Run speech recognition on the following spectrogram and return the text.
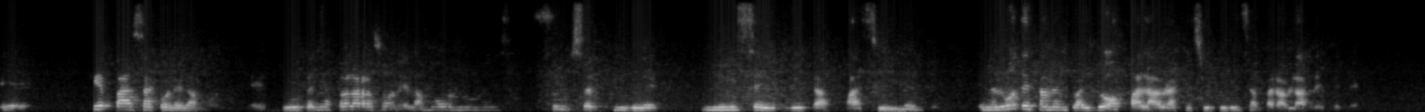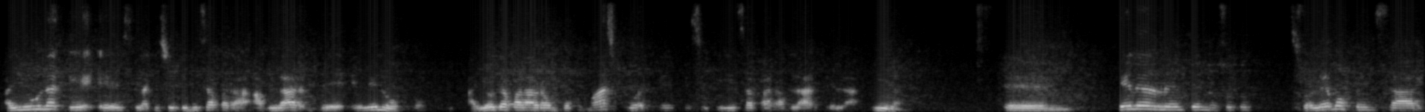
eh, ¿qué pasa con el amor? Eh, tú tenías toda la razón, el amor no es susceptible ni se irrita fácilmente. En el Nuevo Testamento hay dos palabras que se utilizan para hablar de este tema. Hay una que es la que se utiliza para hablar del el enojo. Hay otra palabra un poco más fuerte que se utiliza para hablar de la ira. Eh, generalmente nosotros solemos pensar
